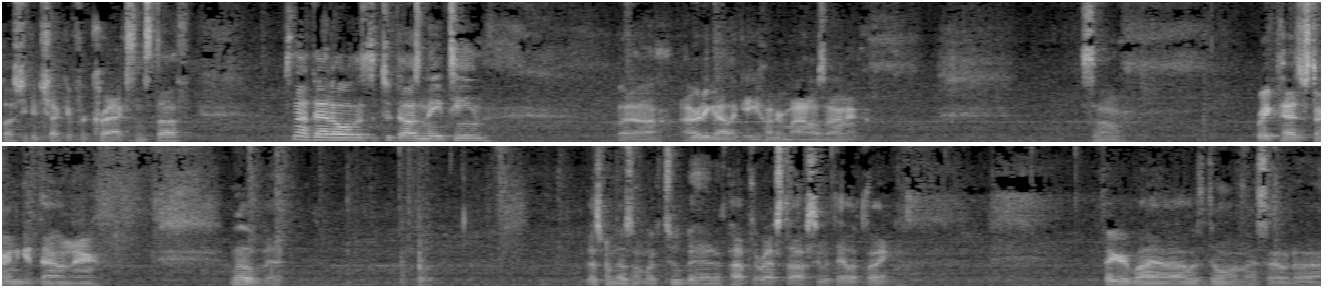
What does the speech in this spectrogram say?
Plus you can check it for cracks and stuff. It's not that old, it's a 2018. But uh, I already got like 800 miles on it. So brake pads are starting to get down there a little bit. This one doesn't look too bad. I popped the rest off, see what they look like. Figured while I was doing this, I would uh,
